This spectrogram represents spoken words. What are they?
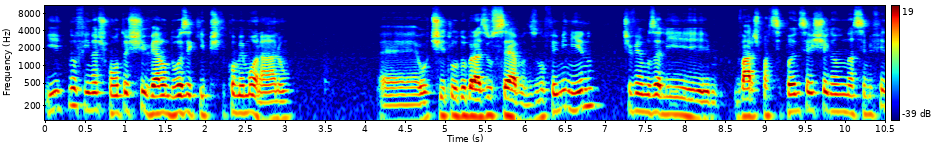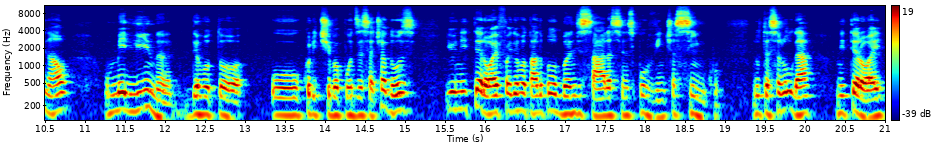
E no fim das contas tiveram duas equipes que comemoraram é, o título do Brasil Sevens. No feminino tivemos ali vários participantes e aí chegando na semifinal o Melina derrotou o Curitiba por 17 a 12 e o Niterói foi derrotado pelo Band Saracens por 20 a 5. No terceiro lugar, o Niterói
